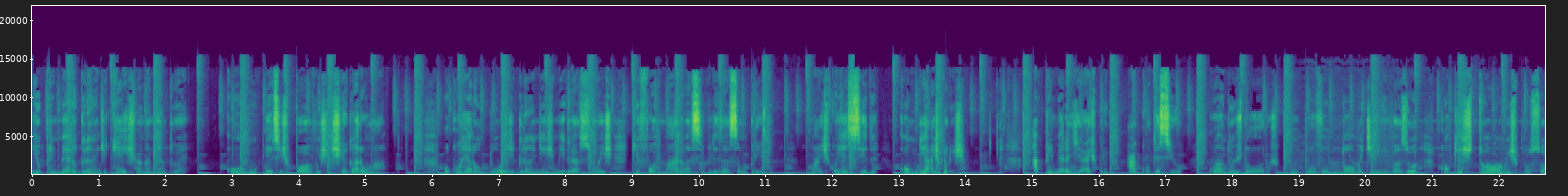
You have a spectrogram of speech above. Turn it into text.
E o primeiro grande questionamento é como esses povos chegaram lá. Ocorreram duas grandes migrações que formaram a civilização grega mais conhecida como diásporas. A primeira diáspora aconteceu quando os Dórios, um povo nômade e invasor, conquistou e expulsou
